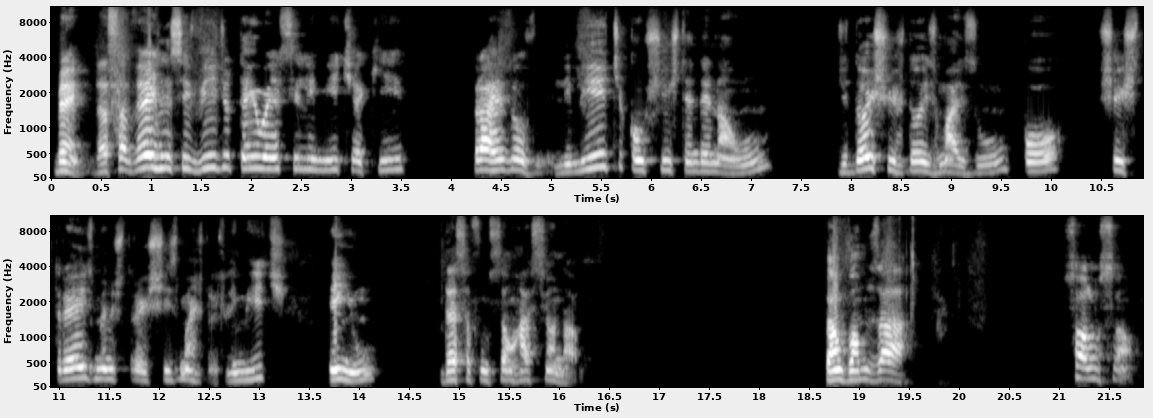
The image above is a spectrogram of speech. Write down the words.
Bem, dessa vez nesse vídeo tenho esse limite aqui para resolver. Limite com x tendendo a 1 de 2x2 mais 1 por x3 menos 3x mais 2. Limite em 1 dessa função racional. Então vamos à solução.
